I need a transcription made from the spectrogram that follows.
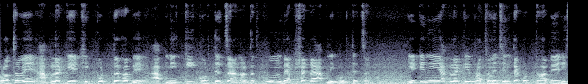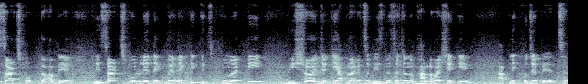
প্রথমে আপনাকে ঠিক করতে হবে আপনি কি করতে চান, অর্থাৎ কোন ব্যবসাটা আপনি করতে চান। এটি নিয়ে আপনাকে প্রথমে চিন্তা করতে হবে রিসার্চ করতে হবে। রিসার্চ করলে দেখবেন একটি কোনো একটি বিষয় যেটি আপনার কাছে বিজনেসের জন্য ভালো হয়, সেটি আপনি খুঁজে পেয়েছেন।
